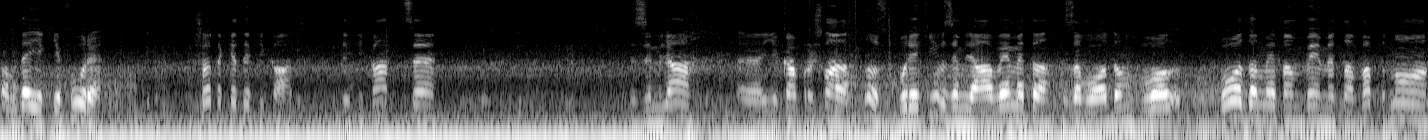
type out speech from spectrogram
там деякі фури. Що таке дефікат? Дефікат це земля, е, яка пройшла ну, з буряків, земля вимита заводом, водами там вимита, вапно,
